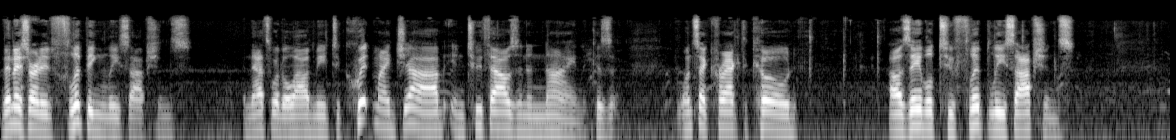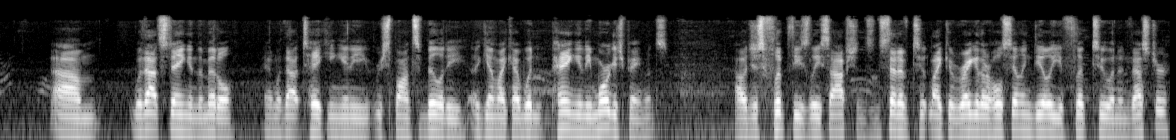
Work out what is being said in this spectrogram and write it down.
then I started flipping lease options. And that's what allowed me to quit my job in 2009 because once I cracked the code, I was able to flip lease options um, without staying in the middle and without taking any responsibility. Again, like I wouldn't paying any mortgage payments. I would just flip these lease options instead of to, like a regular wholesaling deal. You flip to an investor.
